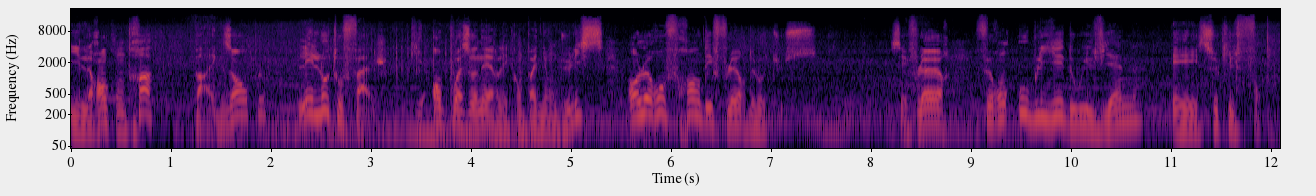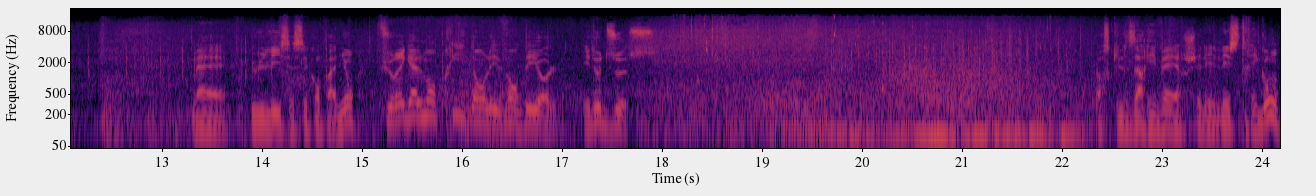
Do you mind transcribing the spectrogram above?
Il rencontra, par exemple, les lotophages, qui empoisonnèrent les compagnons d'Ulysse en leur offrant des fleurs de lotus. Ces fleurs feront oublier d'où ils viennent et ce qu'ils font. Mais Ulysse et ses compagnons furent également pris dans les vents d'Éole et de Zeus, Lorsqu'ils arrivèrent chez les Lestrigons,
